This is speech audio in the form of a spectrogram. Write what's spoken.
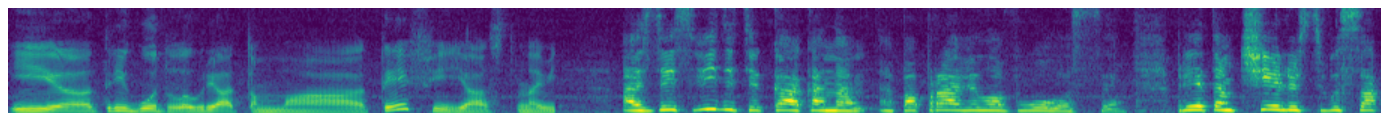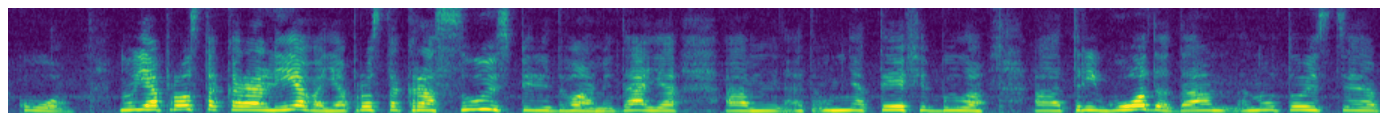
И э, три года лауреатом э, ТЭФИ я становилась. А здесь видите, как она поправила волосы. При этом челюсть высоко. Ну, я просто королева, я просто красуюсь перед вами, да, я, э, у меня Тэфи было э, три года, да, ну, то есть э,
